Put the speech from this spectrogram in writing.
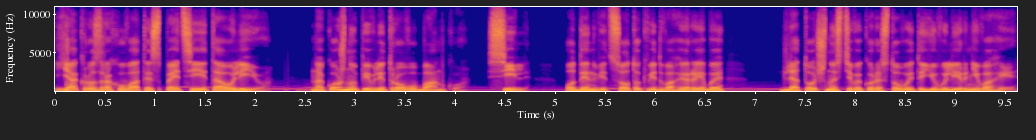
Як розрахувати спеції та олію? На кожну півлітрову банку. Сіль 1% від ваги риби. Для точності використовуйте ювелірні ваги.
